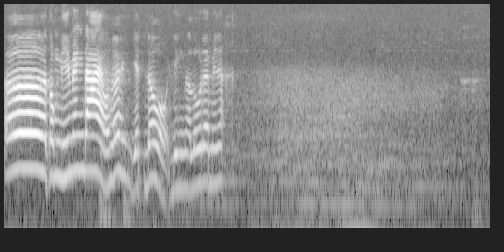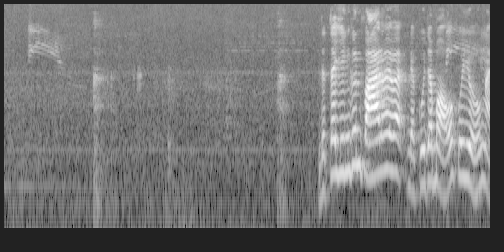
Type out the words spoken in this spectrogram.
เออ ตรงนี้แม่งได้เหรอเฮ้ย เย็ดโด ยิงทะลุได้ไหมเนี่ย ดี๋ยวจะยิงขึ้นฟ้าด้วยเวยเดี๋ยวกูจะบอกว่ากูอยู่ตรงไหน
